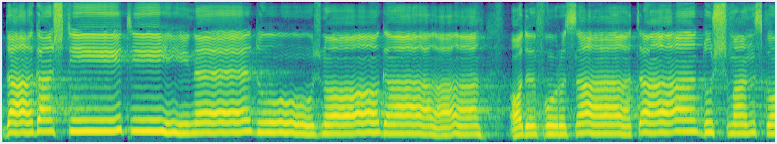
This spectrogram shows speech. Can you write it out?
da ga štiti nedužnoga od fursata dušmanskoga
